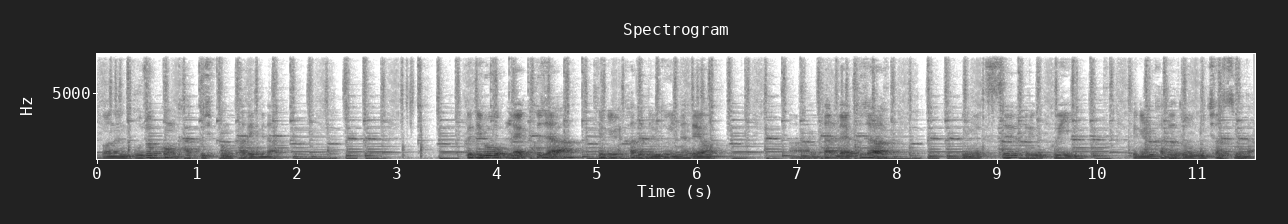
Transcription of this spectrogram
이거는 무조건 갖고 싶은 카드입니다. 그 뒤로 레쿠자 특일 카드들도 있는데요. 아, 일단 레쿠자 VMAX 그리고 V 특일 카드도 미쳤습니다.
